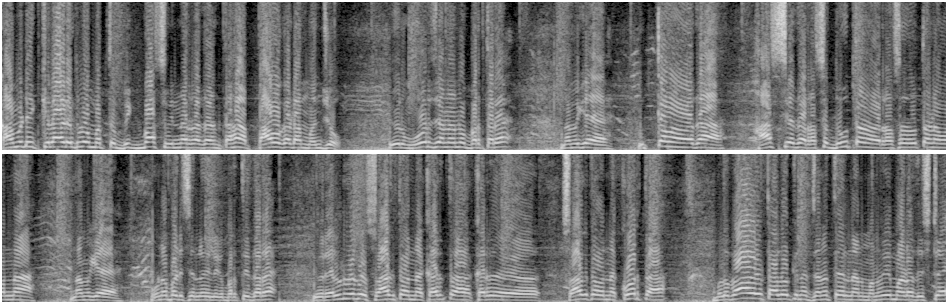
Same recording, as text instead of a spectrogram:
ಕಾಮಿಡಿ ಕಿಲಾಡಿಗಳು ಮತ್ತು ಬಿಗ್ ಬಾಸ್ ವಿನ್ನರ್ ಆದಂತಹ ಪಾವಗಡ ಮಂಜು. ಇವರು ಮೂರು ಜನನೂ ಬರ್ತಾರೆ. ನಮಗೆ ಉತ್ತಮವಾದ ಹಾಸ್ಯದ ರಸದೂತ, ರಸದೂತಣವನ್ನು ನಮಗೆ ಉಣಬಡಿಸಲು ಇಲ್ಲಿಗೆ ಬರ್ತಿದ್ದಾರೆ. ಇವರೆಲ್ಲರಿಗೂ ಸ್ವಾಗತವನ್ನು ಕರ್ತಾ, ಕರ್, ಸ್ವಾಗತವನ್ನು ಕೋರ್ತಾ ಮುಳಬಾಗಿಲು ತಾಲೂಕಿನ ಜನತೆಯಲ್ಲಿ ನಾನು ಮನವಿ ಮಾಡೋದಿಷ್ಟೇ.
